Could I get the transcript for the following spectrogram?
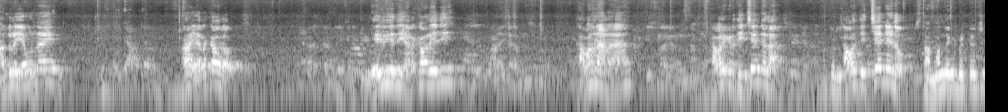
అందులో ఏమున్నాయి? ఆ, ఎర్ర కవర్ ఏది ఏది? ఎర్ర కవర్ ఏది? కవర్ నానా? కవర్ ఇక్కడ తెచ్చాను కదా. కవర్ తెచ్చాను నేను. స్తంభం దగ్గర పెట్టచ్చు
